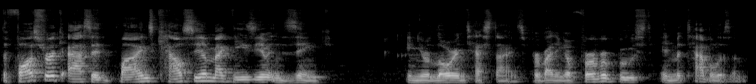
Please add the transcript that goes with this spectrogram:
the phosphoric acid binds calcium, magnesium, and zinc in your lower intestines, providing a further boost in metabolism.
